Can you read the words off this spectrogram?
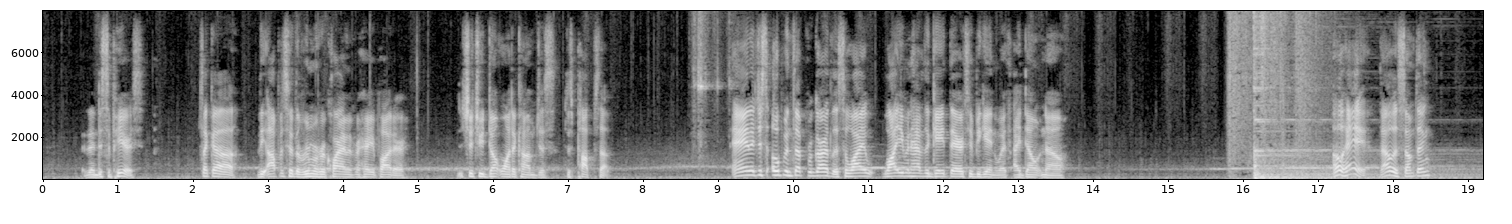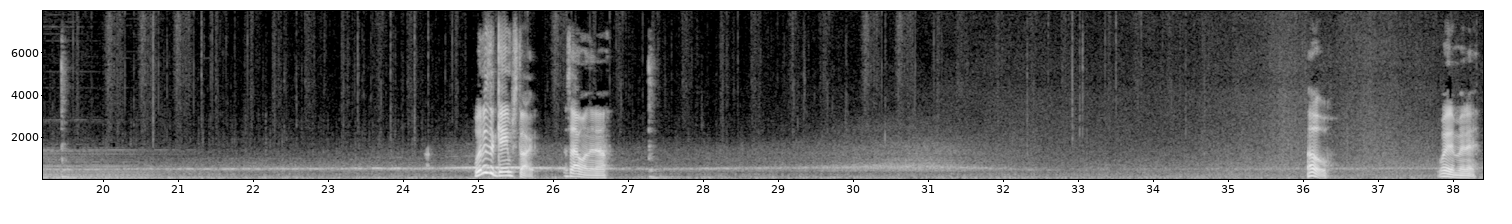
Then disappears. It's like uh the opposite of the room of requirement for Harry Potter. The shit you don't want to come just just pops up. And it just opens up regardless. So why why even have the gate there to begin with? I don't know. Oh hey, that was something. When does the game start? That's what I want to know. Oh. Wait a minute.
